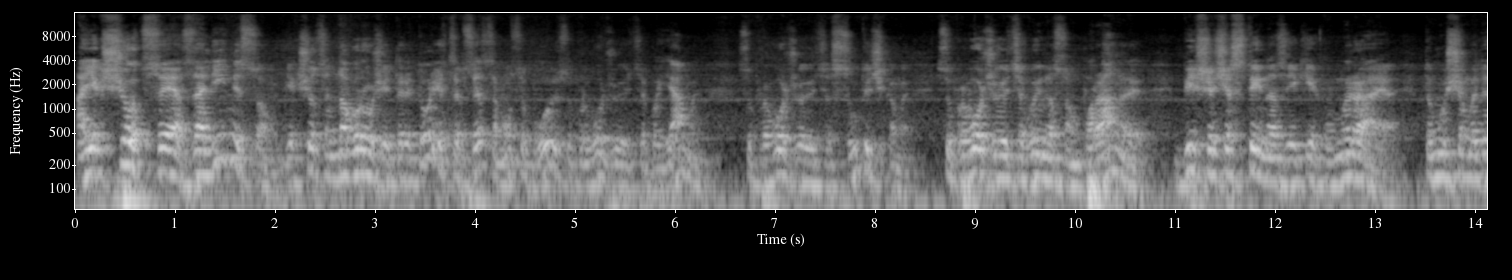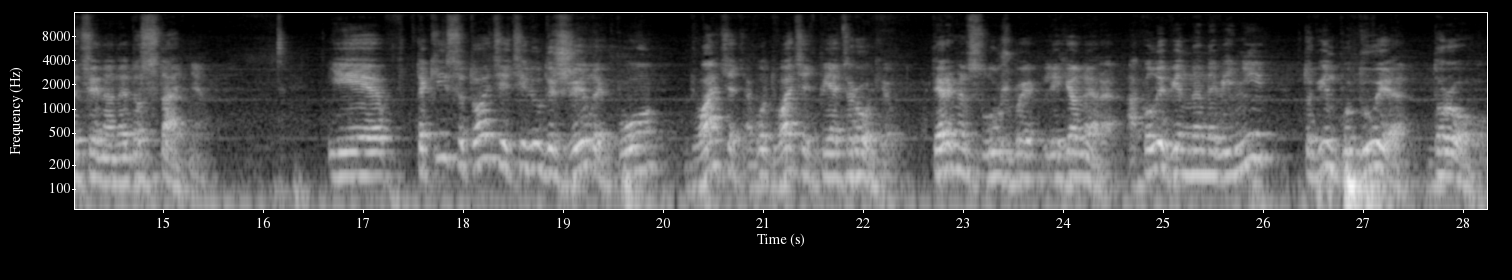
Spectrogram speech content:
А якщо це за лімісом, якщо це на ворожій території, це все само собою супроводжується боями, супроводжується сутичками, супроводжується виносом поранених, більша частина з яких вмирає, тому що медицина недостатня. І в такій ситуації ці люди жили по 20 або 25 років. Термін служби легіонера. А коли він не на війні, то він будує дорогу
